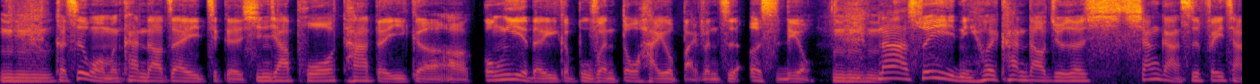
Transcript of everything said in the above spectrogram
嗯，可是我们看到，在这个新加坡，它的一个呃工业的一个部分都还有百分之二十六。嗯，那所以你会看到，就是说香港是非常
